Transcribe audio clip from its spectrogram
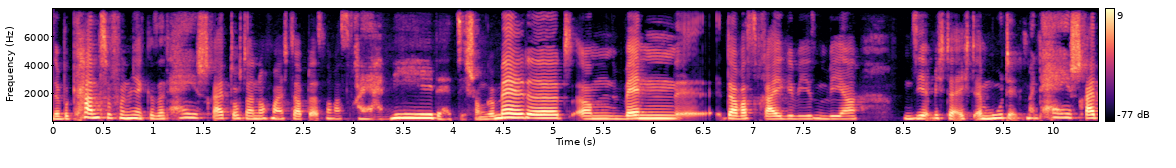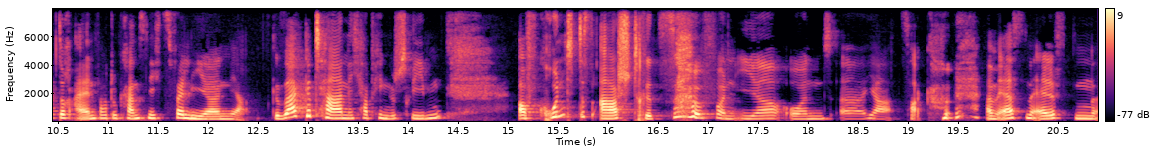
eine Bekannte von mir hat gesagt, hey, schreib doch da nochmal, ich glaube, da ist noch was frei. Ja, nee, der hätte sich schon gemeldet, ähm, wenn äh, da was frei gewesen wäre. Und sie hat mich da echt ermutigt, meint, hey, schreib doch einfach, du kannst nichts verlieren. Ja, gesagt, getan, ich habe hingeschrieben. Aufgrund des Arschtritts von ihr und äh, ja, zack. Am 1.11.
